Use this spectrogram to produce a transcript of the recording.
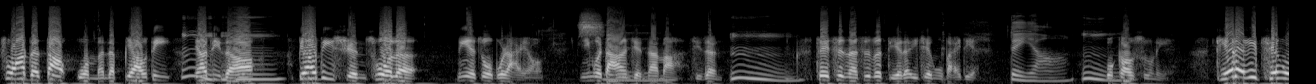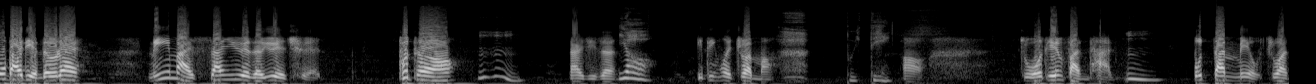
抓得到我们的标的，你要记得哦，标的选错了你也做不来哦，因为答案简单嘛，奇正，嗯，这次呢是不是跌了一千五百点？对呀，嗯，我告诉你，跌了一千五百点，对不对？你买三月的月权，put 哦，嗯哼，来几针？有，一定会赚吗？不一定啊。昨天反弹，嗯，不但没有赚，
